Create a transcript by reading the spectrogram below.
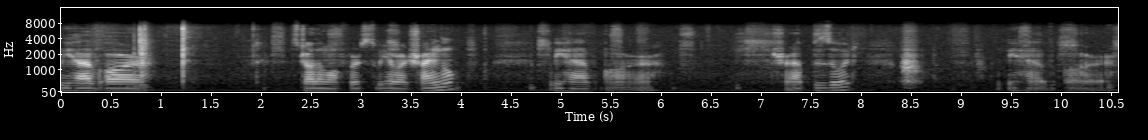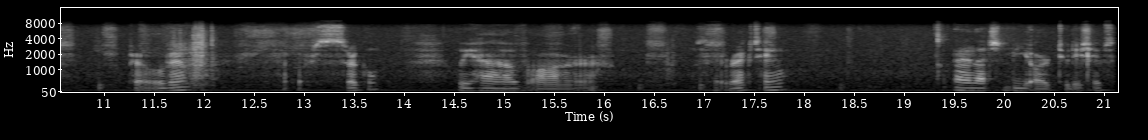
we have our, let's draw them all first. We have our triangle, we have our trapezoid, we have our parallelogram, our circle, we have our rectangle, and that should be our 2D shapes.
